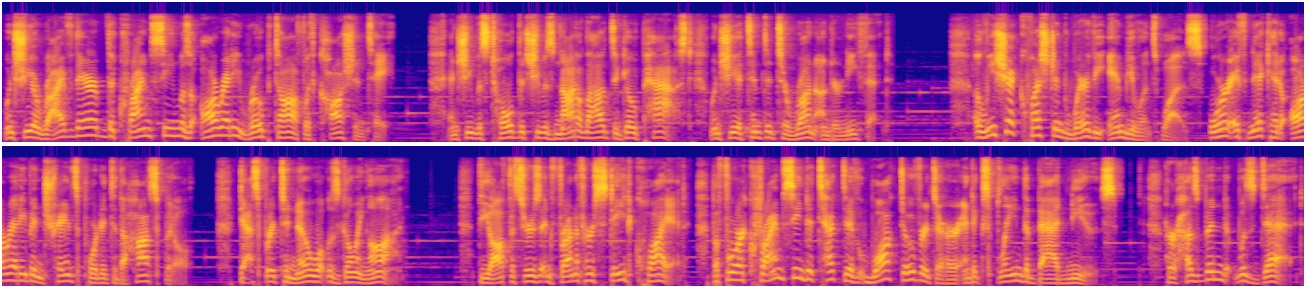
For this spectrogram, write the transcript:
When she arrived there, the crime scene was already roped off with caution tape, and she was told that she was not allowed to go past when she attempted to run underneath it. Alicia questioned where the ambulance was, or if Nick had already been transported to the hospital, desperate to know what was going on. The officers in front of her stayed quiet before a crime scene detective walked over to her and explained the bad news. Her husband was dead.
